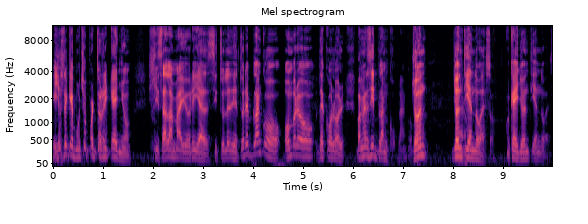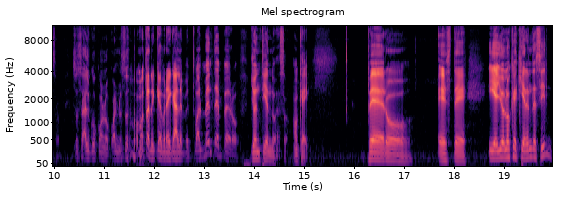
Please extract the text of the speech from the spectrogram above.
Y yo sé que muchos puertorriqueños, quizás la mayoría, si tú le dices, tú eres blanco, hombre o de color, van a decir blanco. Blanco, Yo, en- yo Claro. entiendo eso, ¿ok? Yo entiendo eso. Eso es algo con lo cual nosotros vamos a tener que bregar eventualmente, pero yo entiendo eso, ¿ok? Pero, este, y ellos lo que quieren decir,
